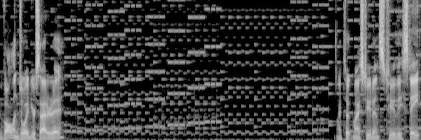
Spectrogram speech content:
you've all enjoyed your Saturday. I took my students to the State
